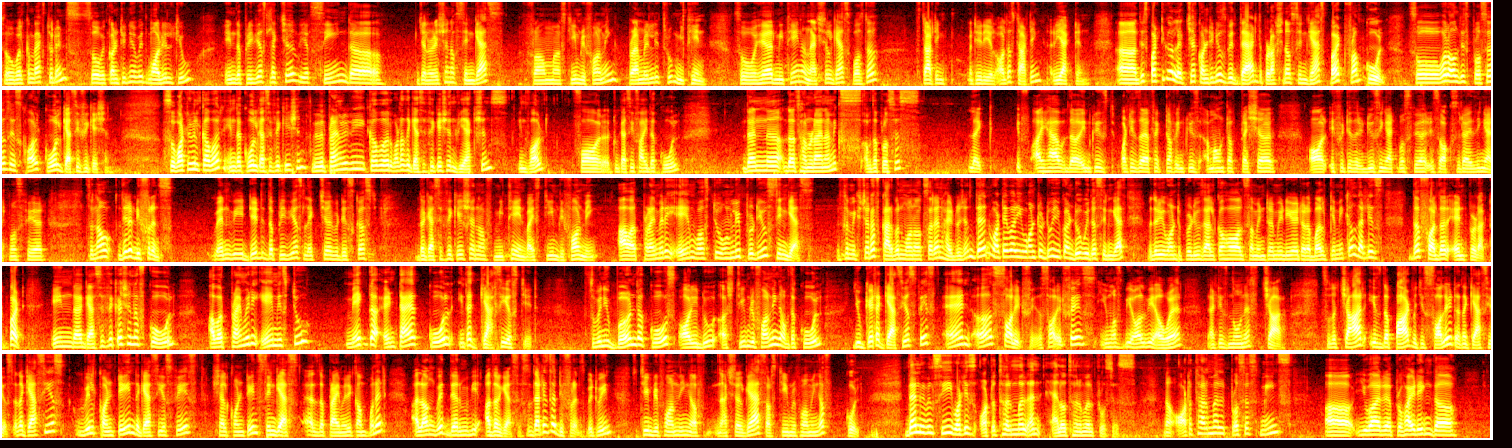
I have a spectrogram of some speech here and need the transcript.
So, welcome back students. So, we continue with module 2. In the previous lecture, we have seen the generation of syngas from uh, steam reforming primarily through methane. So, here methane a natural gas was the starting material or the starting reactant. Uh, this particular lecture continues with that the production of syngas, but from coal. So, overall this process is called coal gasification. So, what we will cover in the coal gasification? We will primarily cover what are the gasification reactions involved for to gasify the coal, then uh, the thermodynamics of the process. Like if I have the increased what is the effect of increased amount of pressure? Or if it is reducing atmosphere is oxidizing atmosphere. So, now there is a difference. When we did the previous lecture we discussed the gasification of methane by steam reforming our primary aim was to only produce syngas. It is a mixture of carbon monoxide and hydrogen then whatever you want to do you can do with the syngas whether you want to produce alcohol some intermediate or a bulk chemical that is the further end product. But in the gasification of coal our primary aim is to make the entire coal in the gaseous state. So, when you burn the coals or you do a steam reforming of the coal you get a gaseous phase and a solid phase. A solid phase you must be all be aware that is known as char. So, the char is the part which is solid and the gaseous and the gaseous will contain the gaseous phase shall contain syngas as the primary component along with there may be other gases. So, that is the difference between steam reforming of natural gas or steam reforming of coal. Then we will see what is autothermal and allothermal process. Now, autothermal process means uh, you are uh, providing the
